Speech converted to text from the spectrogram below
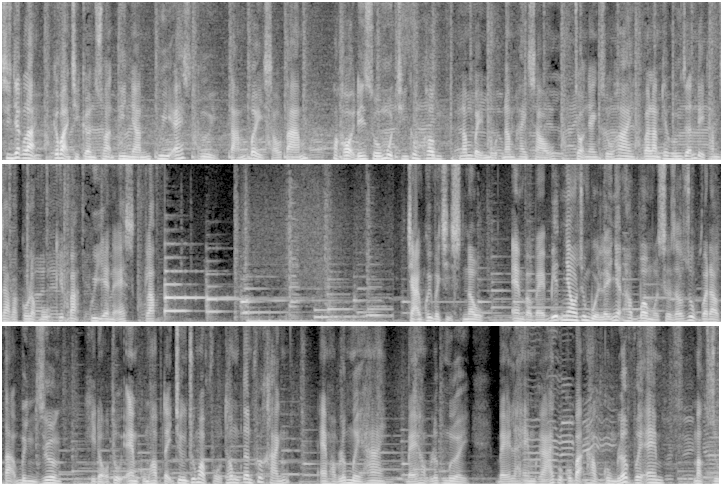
Xin nhắc lại, các bạn chỉ cần soạn tin nhắn QS gửi 8768 hoặc gọi đến số 1900 571 526 chọn nhánh số 2 và làm theo hướng dẫn để tham gia vào câu lạc bộ kết bạn QNS Club. Chào Quý và chị Snow, em và bé biết nhau trong buổi lễ nhận học bổng ở Sở Giáo dục và Đào tạo Bình Dương. Khi đó tụi em cùng học tại trường Trung học phổ thông Tân Phước Khánh. Em học lớp 12, bé học lớp 10. Bé là em gái của cô bạn học cùng lớp với em. Mặc dù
